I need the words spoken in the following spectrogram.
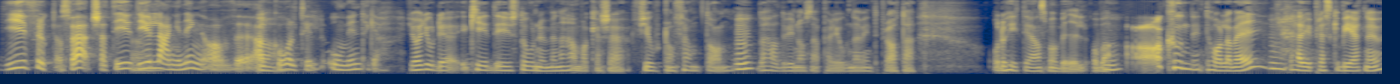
Det är ju fruktansvärt. Så det, är, det är ju langning av eh, alkohol till omyndiga. Jag gjorde, Kid är ju stor nu, men när han var kanske 14-15, Mm. då hade vi någon sån här period när vi inte pratade. Och då hittade jag hans mobil och bara, Mm. "Ah, kunde inte hålla mig. Det här är ju preskriberat nu.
